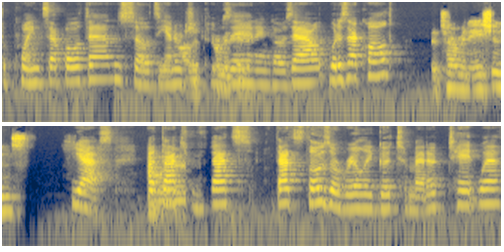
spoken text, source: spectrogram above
the points at both ends so the energy oh, comes in and goes out. What is that called? The terminations? Yes. Uh, that's that's that's those are really good to meditate with.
